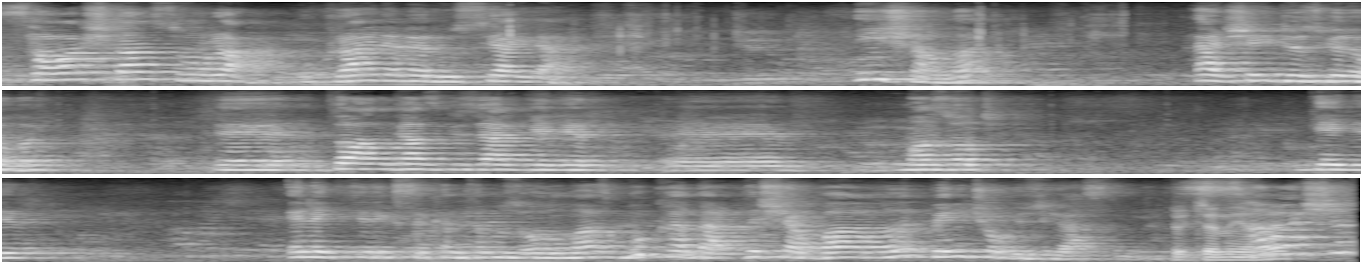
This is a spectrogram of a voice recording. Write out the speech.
Savaştan sonra Ukrayna ve Rusya'yla inşallah her şey düzgün olur. Ee, doğalgaz güzel gelir, ee, mazot gelir, elektrik sıkıntımız olmaz. Bu kadar dışa bağımlılık beni çok üzüyor aslında. Hocam ya. Savaşın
